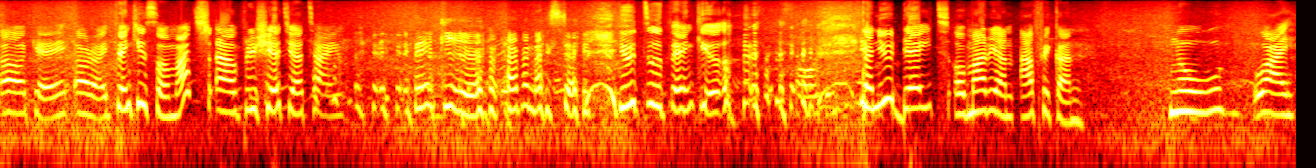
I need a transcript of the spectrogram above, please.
Okay, all right. Thank you so much. I appreciate your time. Thank you. Have a nice day. You too, thank you. Can you date or marry an African? No. Why?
